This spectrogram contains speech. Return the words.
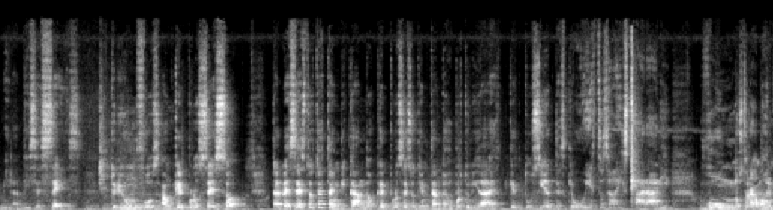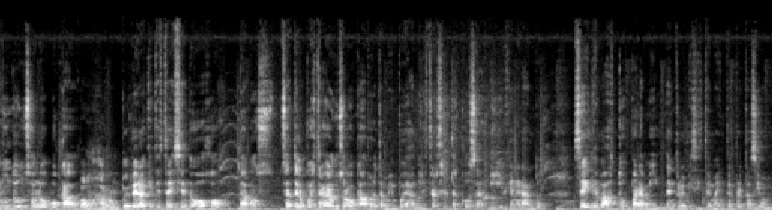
Mira, dice 6. Triunfos, aunque el proceso, tal vez esto te está indicando que el proceso tiene tantas oportunidades que tú sientes que, uy, esto se va a disparar y ¡boom! Nos tragamos el mundo de un solo bocado. Vamos a romper. Pero aquí te está diciendo, ojo, vamos, o sea, te lo puedes tragar de un solo bocado, pero también puedes administrar ciertas cosas y ir generando seis de bastos para mí dentro de mi sistema de interpretación.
